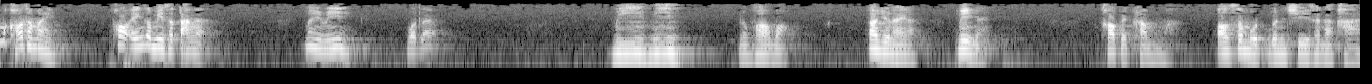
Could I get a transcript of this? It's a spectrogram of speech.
มาขอทำไม พ่อเองก็มีสตังค์อะ ไม่มี หมดแล้ว มีมีหลวงพ่อบอกเอ้าอยู่ไหนล่ะ นี่ไง เข้าไปคลำเอาสมุดบัญชีธนาคาร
